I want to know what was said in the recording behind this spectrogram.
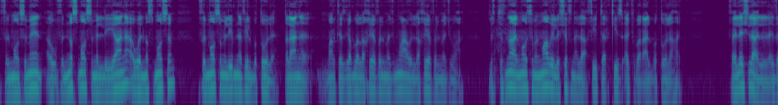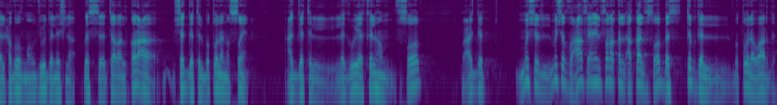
في الموسمين أو في النص موسم اللي جانا أول نص موسم في الموسم اللي يبنى فيه البطولة. طلعنا مركز قبل الأخير في المجموعة والأخير في المجموعة. باستثناء الموسم الماضي اللي شفنا لا في تركيز أكبر على البطولة هاي. فليش لا؟ إذا الحظوظ موجودة ليش لا؟ بس ترى القرعة شقت البطولة نصين. عقت الأقوياء كلهم في صوب وعقت مش مش الضعاف يعني الفرق الأقل في صوب بس تبقى البطولة واردة.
